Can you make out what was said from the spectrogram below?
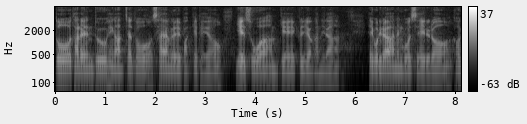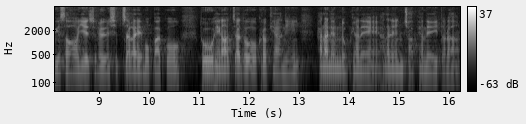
또 다른 두 행악자도 사양을 받게 되어 예수와 함께 끌려가니라. 해골이라 하는 곳에 이르러 거기서 예수를 십자가에 못 박고 두 행악자도 그렇게 하니 하나는 우편에 하나는 좌편에 있더라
